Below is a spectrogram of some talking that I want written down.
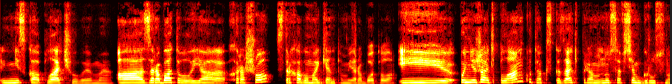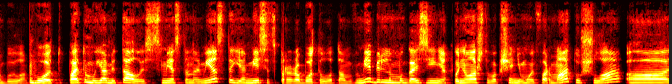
низкооплачиваемая. А зарабатывала я хорошо, страховым агентом я работала. И понижать планку, так сказать, прям, ну, совсем грустно было. Вот, поэтому я металась с места на место, я месяц проработала там в мебельном магазине, поняла, что вообще не мой формат, ушла, а,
